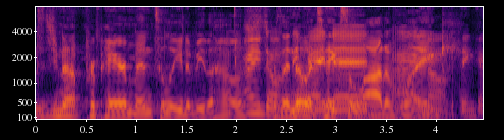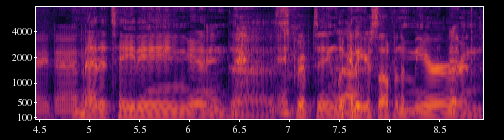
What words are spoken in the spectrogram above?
Did you not prepare mentally to be the host? Because I know think it takes did. a lot of I don't like think I did. meditating and uh, scripting, looking at yourself in the mirror, and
